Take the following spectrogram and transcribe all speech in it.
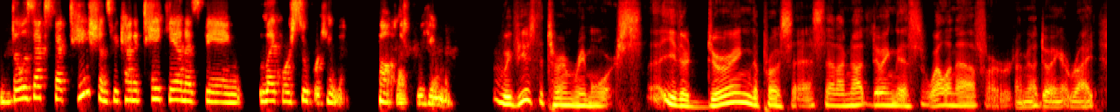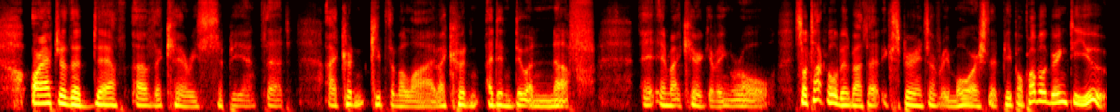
those expectations we kind of take in as being like we're superhuman not like we're human. We've used the term remorse either during the process that i'm not doing this well enough or i'm not doing it right or after the death of the care recipient that i couldn't keep them alive. I couldn't i didn't do enough in my caregiving role. So, talk a little bit about that experience of remorse that people probably bring to you.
